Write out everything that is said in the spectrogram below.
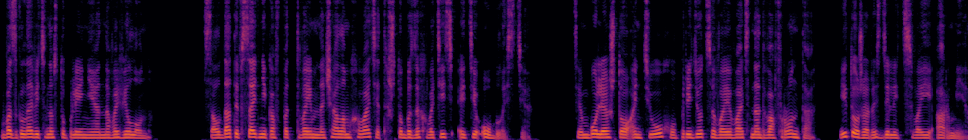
возглавить наступление на Вавилон. Солдат и всадников под твоим началом хватит, чтобы захватить эти области. Тем более, что Антиоху придется воевать на два фронта и тоже разделить свои армии.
